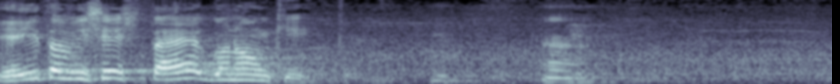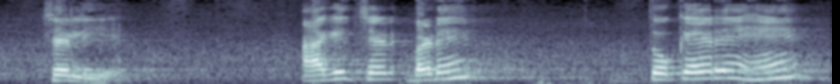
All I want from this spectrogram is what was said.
यही तो विशेषता है गुणों की। हाँ। चलिए। आगे बढ़े। तो कह रहे हैं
